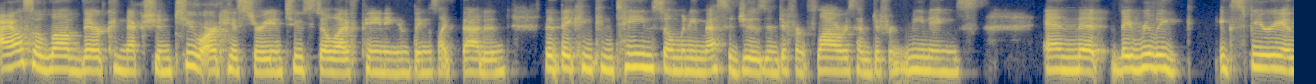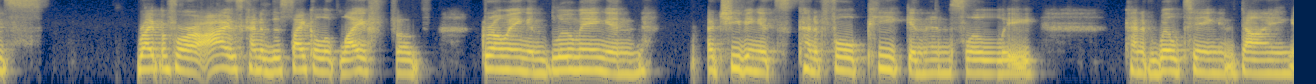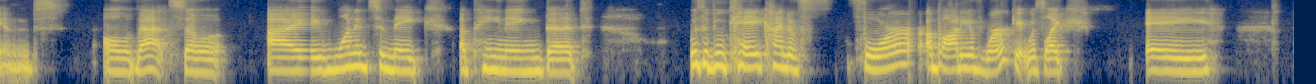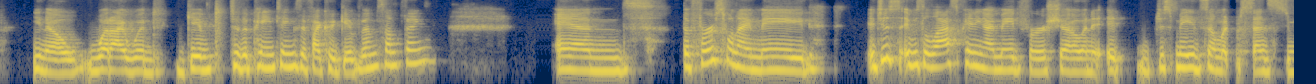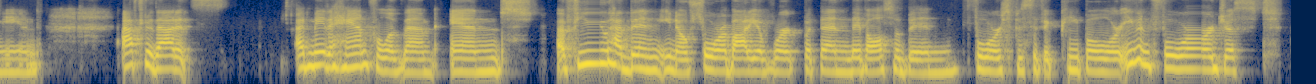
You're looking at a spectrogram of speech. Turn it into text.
I also love their connection to art history and to still life painting and things like that. And that they can contain so many messages and different flowers have different meanings. And that they really experience right before our eyes kind of the cycle of life of growing and blooming and achieving its kind of full peak and then slowly kind of wilting and dying and all of that. So I wanted to make a painting that was a bouquet kind of for a body of work. It was like a, you know, what I would give to the paintings if I could give them something. And the first one I made, it just, it was the last painting I made for a show and it, it just made so much sense to me. And after that, it's, I've made a handful of them and a few have been you know for a body of work but then they've also been for specific people or even for just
